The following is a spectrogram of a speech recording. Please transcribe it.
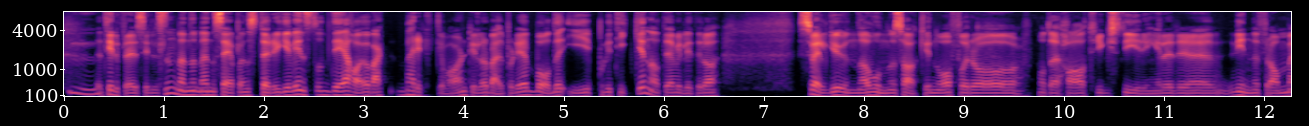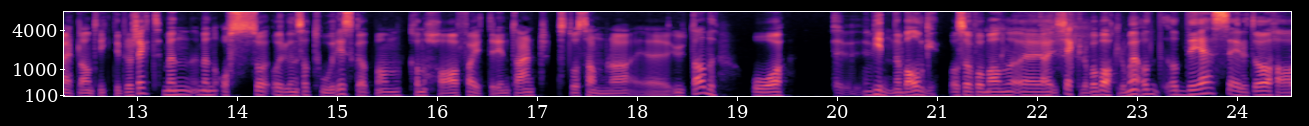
mm. tilfredsstillelsen, men, men, se på en større gevinst. Og det har jo vært merkevaren til Arbeiderpartiet, både i politikken, at de er villige til å svelge unna vonde saker nå for å måtte, ha trygg styring eller uh, vinne fram med et eller annet viktig prosjekt, men, men også organisatorisk. At man kan ha fighter internt, stå samla eh, utad og uh, vinne valg. Og så får man eh, kjekle på bakrommet. Og, og, det ser ut til å ha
